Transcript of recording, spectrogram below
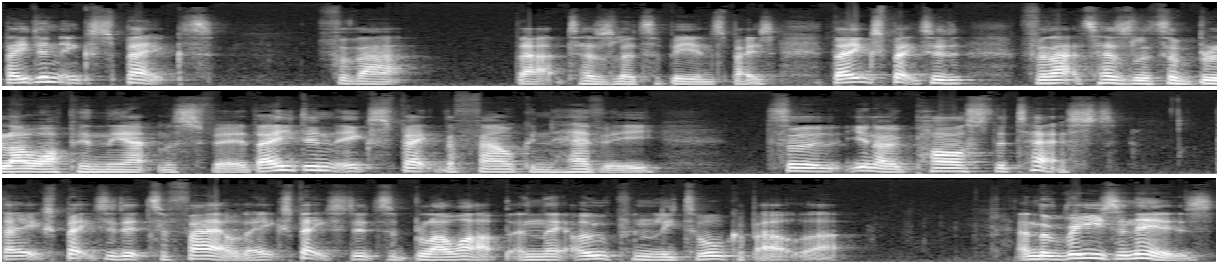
they didn't expect for that that Tesla to be in space. They expected for that Tesla to blow up in the atmosphere. They didn't expect the Falcon Heavy to, you know, pass the test. They expected it to fail. They expected it to blow up and they openly talk about that. And the reason is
